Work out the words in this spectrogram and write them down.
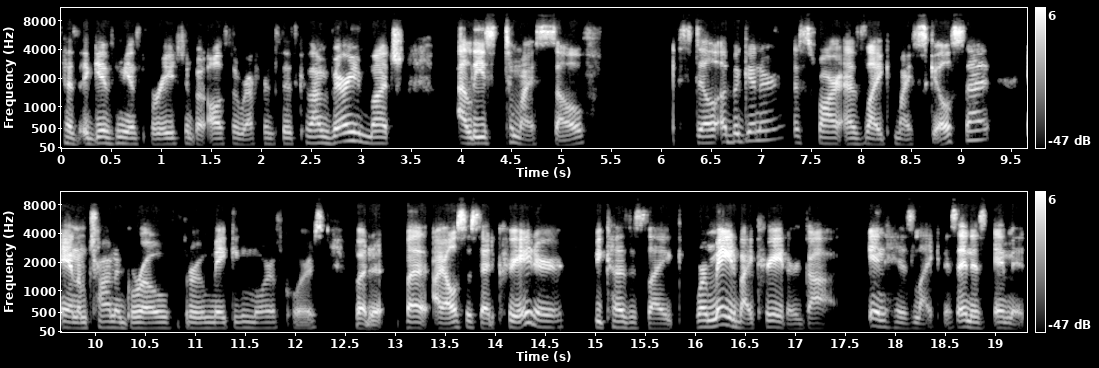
because it gives me inspiration, but also references because I'm very much, at least to myself, still a beginner as far as like my skill set and I'm trying to grow through making more, of course. But uh, but I also said creator because it's like we're made by creator God in his likeness in his image.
